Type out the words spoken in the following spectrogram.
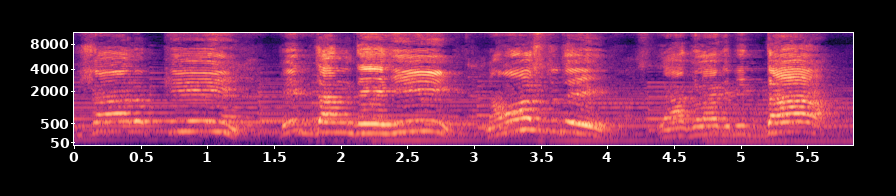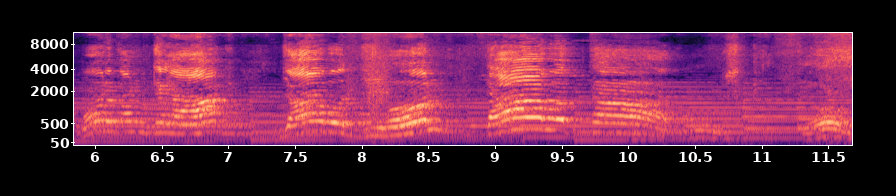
বিশালক্ষী বিদ্যাং দেহি নমস্তুতে। লাখ লাখ বিদ্যা মোর কণ্ঠে লাখ যাবৎ জীবন তাবৎ থাক শান্তি, ওম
